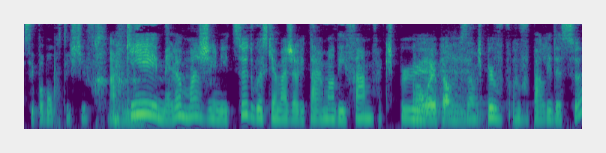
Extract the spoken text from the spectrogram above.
c'est pas bon pour tes chiffres. OK, mais là, moi, j'ai une étude où est-ce qu'il y a majoritairement des femmes, fait que je peux... Ah euh, ouais, parle-nous-en. Je peux vous, vous parler de ça.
